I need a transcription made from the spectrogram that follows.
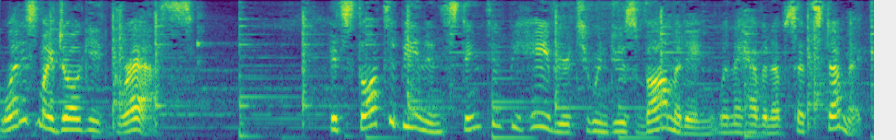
Why does my dog eat grass? It's thought to be an instinctive behavior to induce vomiting when they have an upset stomach.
